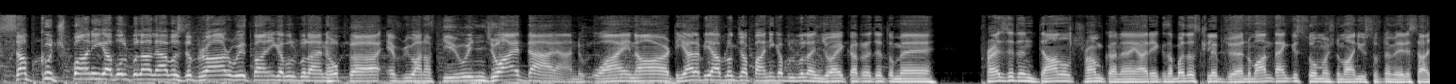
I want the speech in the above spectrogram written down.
सब कुछ पानी का बुलबुला that was the brar with पानी का बुलबुला and hope uh, every one of you enjoyed that and यार अभी आप लोग जब पानी का बुलबुला एंजॉय कर रहे थे तो मैं प्रेसिडेंट डोनाल्ड ट्रंप का ना यार एक ज़बरदस्त क्लिप जो है Numan thank you so much Numan Yusuf ने मेरे साथ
